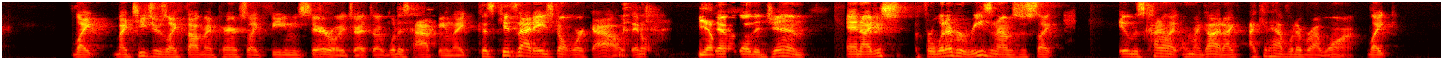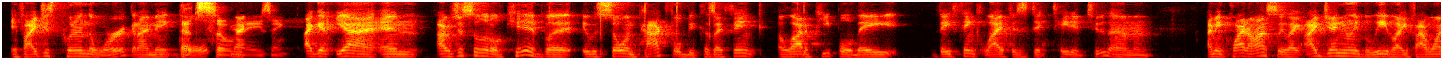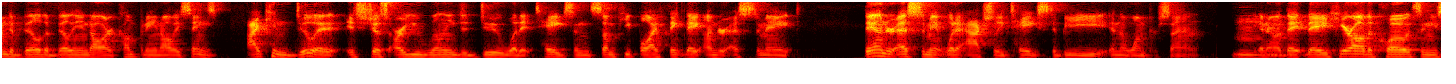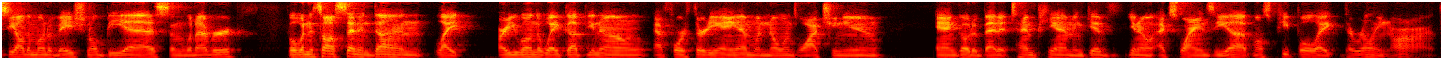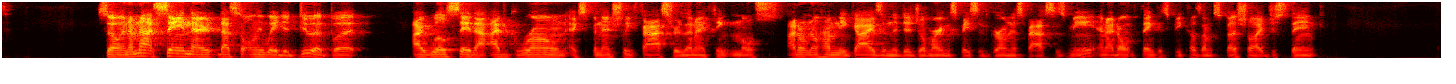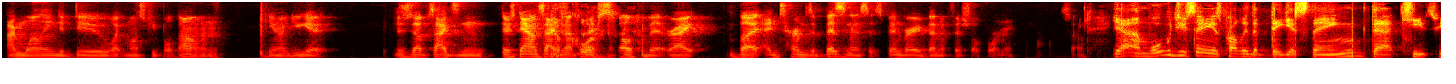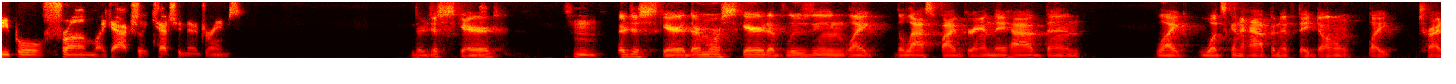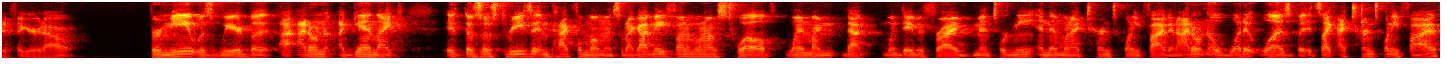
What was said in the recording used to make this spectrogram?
like my teachers like thought my parents were like feeding me steroids right they're like what is happening like because kids that age don't work out they don't Yep. they don't go to the gym and i just for whatever reason i was just like it was kind of like oh my god I, I can have whatever i want like if i just put in the work and i make goals That's so and I, amazing. I get yeah and i was just a little kid but it was so impactful because i think a lot of people they they think life is dictated to them. And i mean quite honestly like i genuinely believe like if i wanted to build a billion dollar company and all these things i can do it. It's just are you willing to do what it takes? And some people i think they underestimate they underestimate what it actually takes to be in the 1% you know Mhm. they they hear all the quotes and you see all the motivational bs and whatever. But when it's all said and done like are you willing to wake up you know at 4:30 a.m. when no one's watching you and go to bed at 10 p.m. and give you know x y and z up most people like they're really not so and i'm not saying that that's the only way to do it but i will say that i've grown exponentially faster than i think most i don't know how many guys in the digital marketing space have grown as fast as me and i don't think it's because i'm special i just think i'm willing to do what most people don't you know you get there's upsides and there's downsides Of and upsides course. to both of it right but in terms of business it's been very beneficial for me so Yeah, and what would you say is probably the biggest thing that keeps people from like actually catching their dreams? they're just scared Hmm. They're just scared. They're more scared of losing like the last five grand they have than like what's gonna happen if they don't like try to figure it out. For me, it was weird, but I, I don't again like it, those those three impactful moments when I got made fun of when I was 12, when my that when David Fry mentored me, and then when I turned 25, and I don't know what it was, but it's like I turned 25,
